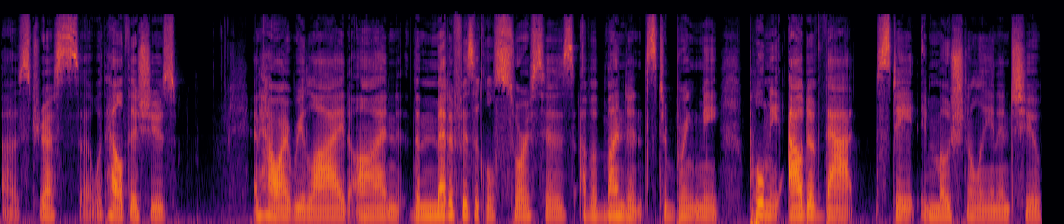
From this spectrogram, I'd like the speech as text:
a stress uh, with health issues, and how I relied on the metaphysical sources of abundance to bring me, pull me out of that state emotionally and into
